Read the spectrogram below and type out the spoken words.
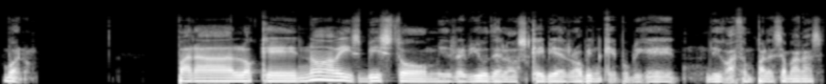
Bueno, para los que no habéis visto mi review de los KBR Robin que publiqué, digo, hace un par de semanas,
